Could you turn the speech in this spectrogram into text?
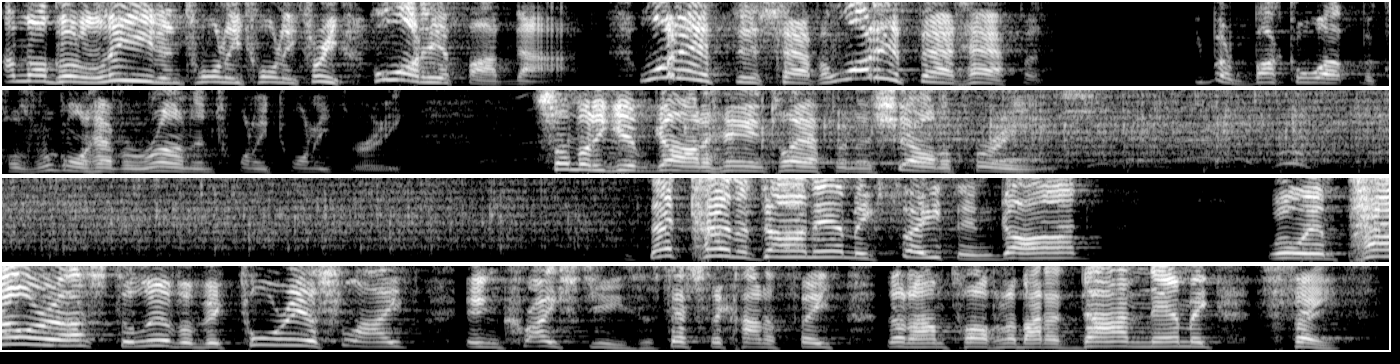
I'm not going to lead in 2023. What if I died? What if this happened? What if that happened? You better buckle up because we're going to have a run in 2023. Somebody give God a hand clap and a shout of praise. That kind of dynamic faith in God will empower us to live a victorious life in Christ Jesus. That's the kind of faith that I'm talking about, a dynamic faith.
